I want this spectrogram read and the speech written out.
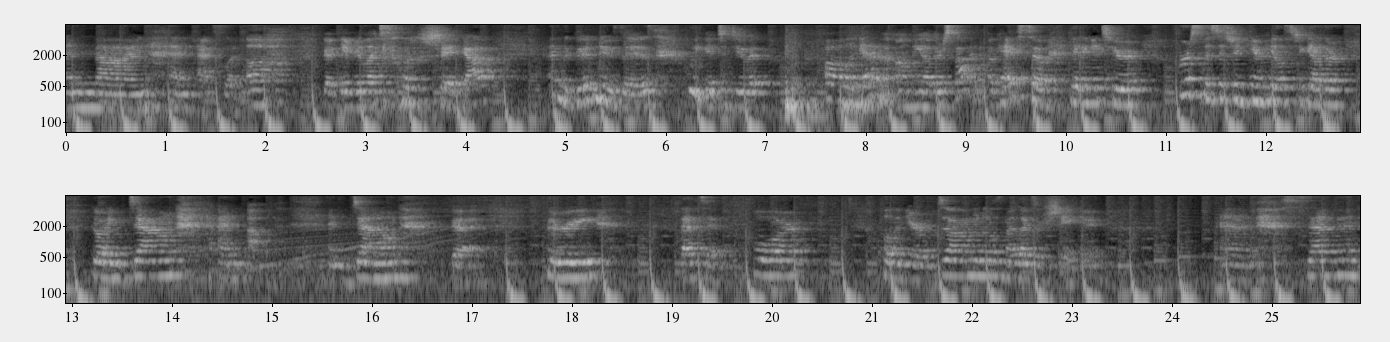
And nine, and excellent. Oh, good, give your legs a little shake out. And the good news is, we get to do it all again on the other side, okay? So getting into your first position here, heels together, Going down and up and down. Good. Three. That's it. Four. Pulling your abdominals. My legs are shaking. Seven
